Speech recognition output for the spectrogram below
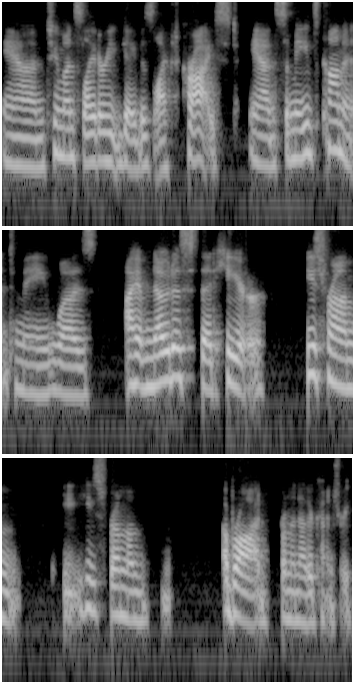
And two months later, he gave his life to Christ. And Samid's comment to me was, I have noticed that here, he's from he's from a, abroad from another country.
